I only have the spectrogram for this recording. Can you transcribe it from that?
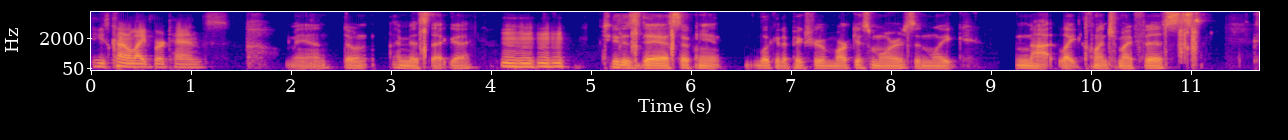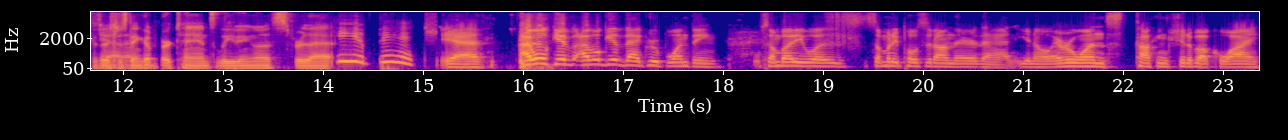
he's kind of like Bertans. Man, don't I miss that guy. yeah, To this day, I still can't look at a picture of Marcus Morris and like not like clench my fists because I just that- think of Bertans leaving us for that. He a bitch. Yeah, I will give I will give that group one thing. Somebody was somebody posted on there that you know everyone's talking shit about Kawhi,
